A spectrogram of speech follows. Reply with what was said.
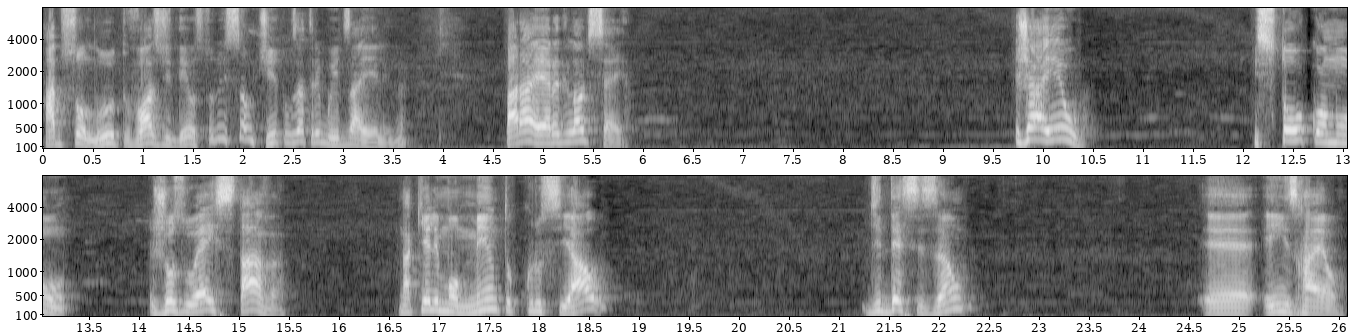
absoluto, voz de Deus, tudo isso são títulos atribuídos a ele, né? para a era de Laodiceia. Já eu estou como Josué estava naquele momento crucial de decisão é, em Israel,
